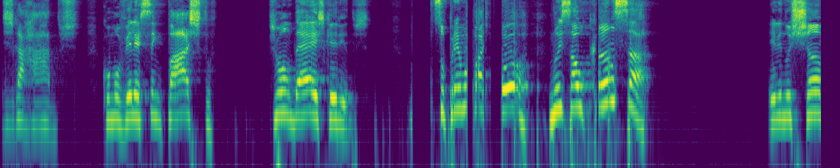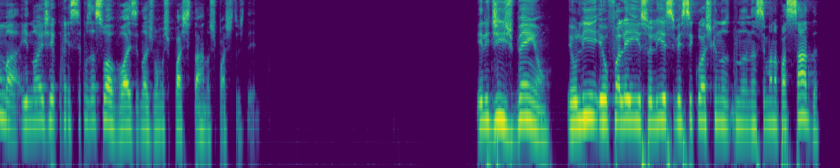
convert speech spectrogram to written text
desgarrados, como ovelhas sem pasto. João 10, queridos. O Supremo Pastor nos alcança. Ele nos chama e nós reconhecemos a sua voz e nós vamos pastar nos pastos dele. Ele diz: "Venham". Eu li, eu falei isso, eu li esse versículo acho que no, na semana passada,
